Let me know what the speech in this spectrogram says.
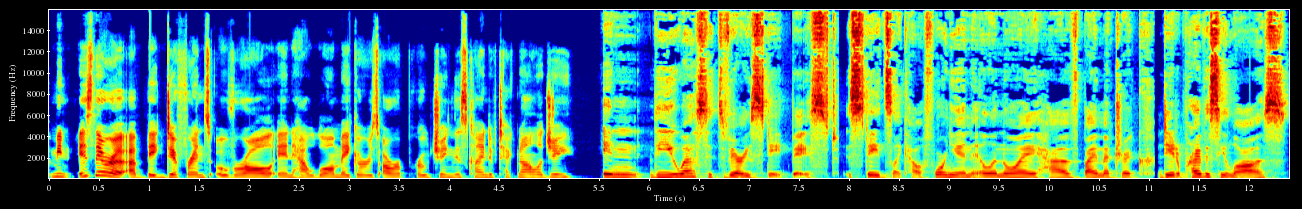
I mean, is there a, a big difference overall in how lawmakers are approaching this kind of technology? In the US, it's very state based. States like California and Illinois have biometric data privacy laws,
